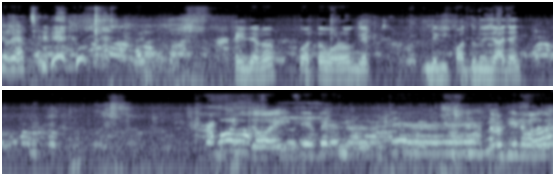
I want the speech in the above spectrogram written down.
চলে যাচ্ছে এই দেখো কত বড় গেট দেখি কত দূর যাওয়া যায়। জয়দেবের মেলাতে তারপর কি এটা বলো গা?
